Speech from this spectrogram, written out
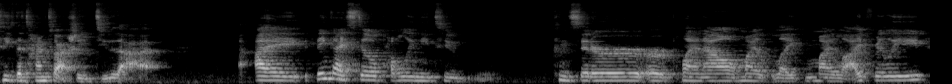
take the time to actually do that. I think I still probably need to consider or plan out my like my life really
